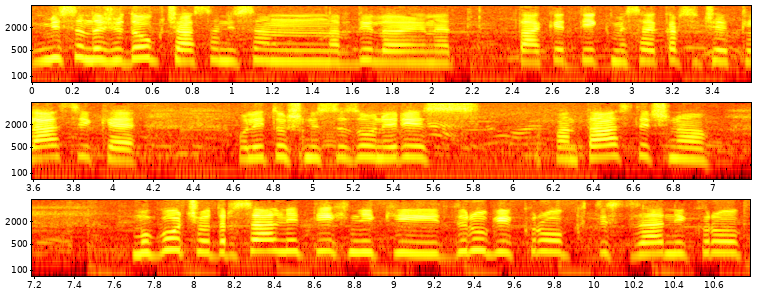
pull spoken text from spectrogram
Mislim, da že dolgo časa nisem naredila ene take tekme, saj kar se tiče klasike, v letošnji sezoni res fantastično. Mogoče v drsalni tehniki, drugi krok, tisti zadnji krok,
